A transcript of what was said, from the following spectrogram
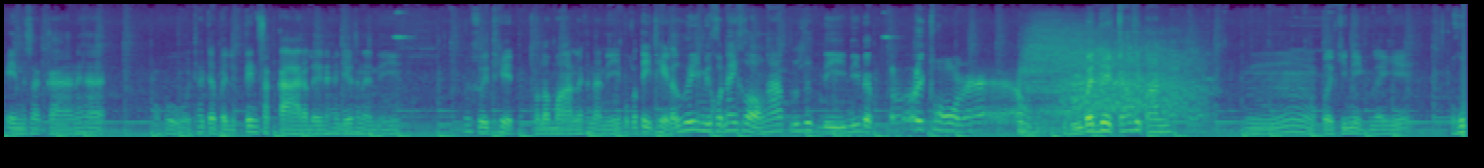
FN สกานะฮะโอ้โหถ้าจะไปเต้นสกากันเลยนะฮะเยอะขนาดนี้ ไม่เคยเทรดทรมานอะไรขนาดนี้ ปกติเทรดแล้วเฮ้ยมีคนให้ของครับ รู้สึกดีนี่แบบเอ้ยพอแล้วโอ้โหเป็นเด็ก90 อันอืมเปิดคลินิกอะไรอย่างงี้โอ้โห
